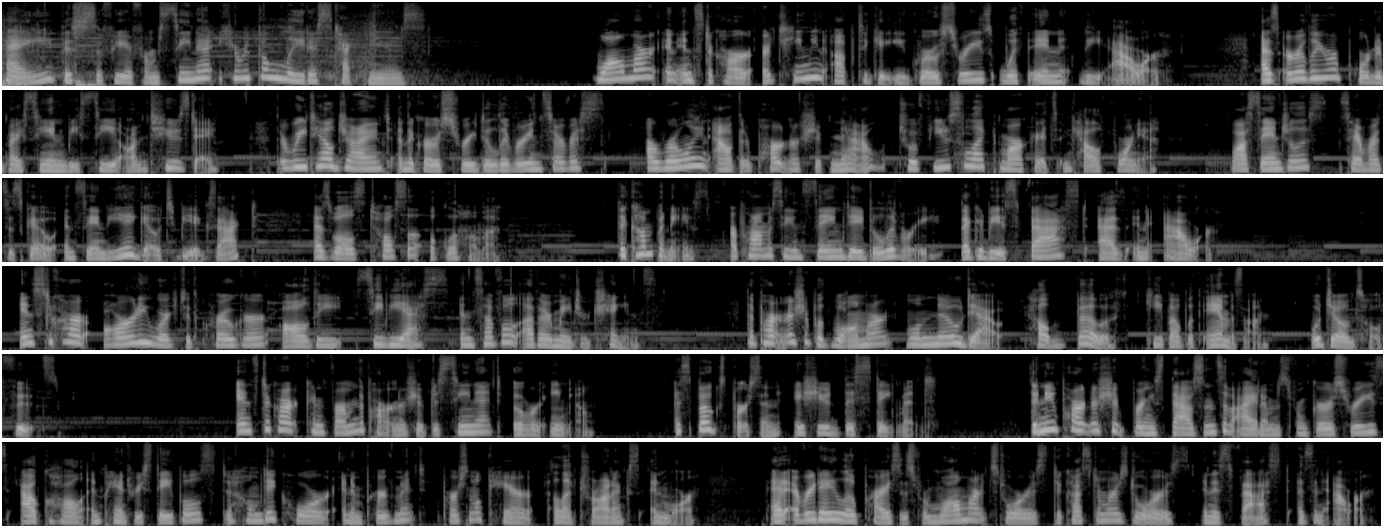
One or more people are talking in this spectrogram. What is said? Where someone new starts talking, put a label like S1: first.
S1: Hey, this is Sophia from CNET here with the latest tech news. Walmart and Instacart are teaming up to get you groceries within the hour. As earlier reported by CNBC on Tuesday, the retail giant and the grocery delivering service are rolling out their partnership now to a few select markets in California Los Angeles, San Francisco, and San Diego to be exact, as well as Tulsa, Oklahoma. The companies are promising same day delivery that could be as fast as an hour. Instacart already worked with Kroger, Aldi, CVS, and several other major chains. The partnership with Walmart will no doubt help both keep up with Amazon, which owns Whole Foods. Instacart confirmed the partnership to CNET over email. A spokesperson issued this statement. The new partnership brings thousands of items from groceries, alcohol, and pantry staples to home decor and improvement, personal care, electronics, and more at everyday low prices from Walmart stores to customers' doors in as fast as an hour.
